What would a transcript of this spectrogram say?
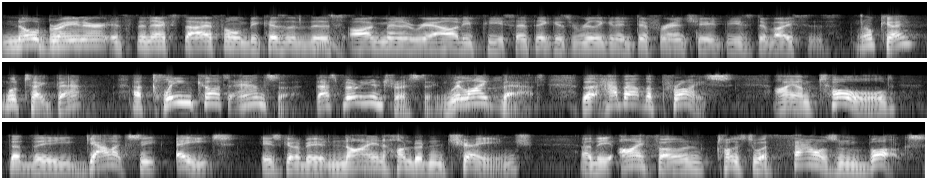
No brainer, it's the next iPhone because of this augmented reality piece. I think is really going to differentiate these devices. Okay, we'll take that. A clean-cut answer. That's very interesting. We like mm-hmm. that. But how about the price? I am told that the Galaxy 8 is going to be 900 and change, and the iPhone close to a thousand bucks.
